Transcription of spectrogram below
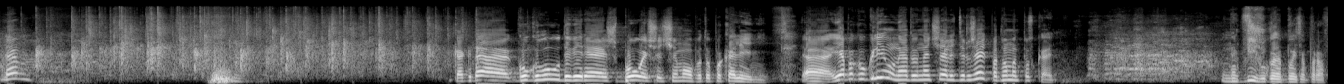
Да? Когда Гуглу доверяешь больше, чем опыту поколений. А, я погуглил, надо вначале держать, потом отпускать. Вижу, когда батя прав.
